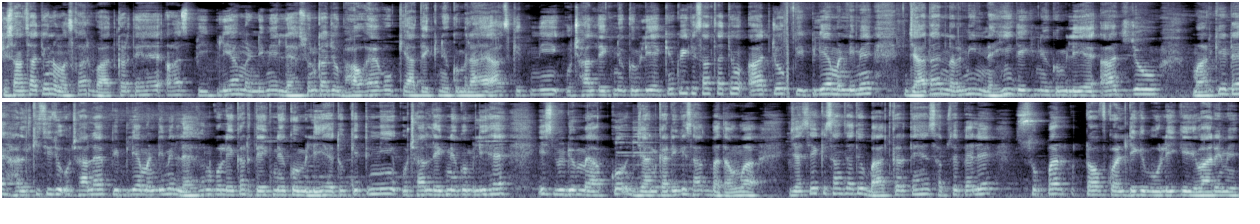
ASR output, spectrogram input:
किसान साथियों, नमस्कार। बात करते हैं आज पीपलिया मंडी में लहसुन का जो भाव है, वो क्या देखने को मिला है? आज कितनी उछाल देखने को मिली है? क्योंकि किसान साथियों, आज जो पीपलिया मंडी में ज़्यादा नरमी नहीं देखने को मिली है, आज जो मार्केट है, हल्की सी जो उछाल है, पीपलिया मंडी में लहसुन को लेकर देखने को मिली है। तो कितनी उछाल देखने को मिली है, इस वीडियो में आपको जानकारी के साथ बताऊँगा। जैसे किसान साथियों, बात करते हैं सबसे पहले सुपर टॉप क्वालिटी की बोली के बारे में।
